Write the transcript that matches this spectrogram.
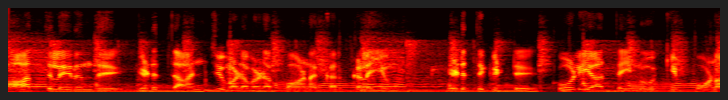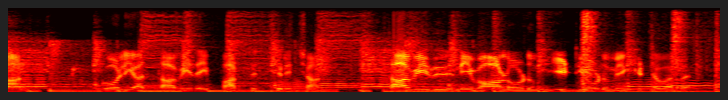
ஆத்துல இருந்து எடுத்த அஞ்சு வளவழப்பான கற்களையும் எடுத்துக்கிட்டு கோலியாத்தை நோக்கி போனான். கோலியாத் தாவீதை பார்த்து சிரிச்சான். தாவீது நீ வாளோடும் ஈட்டியோடும் என்கிட்ட வர்ற.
